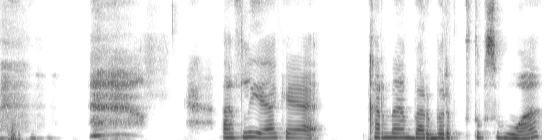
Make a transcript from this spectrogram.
Asli ya kayak karena barber tutup semua,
